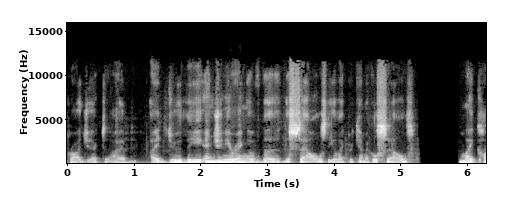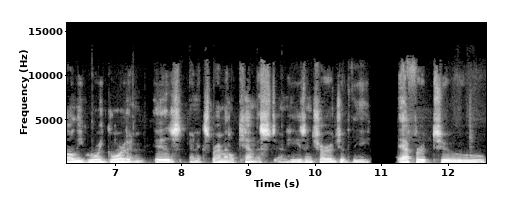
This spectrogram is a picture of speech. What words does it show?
project. I, I do the engineering of the, the cells, the electrochemical cells. My colleague Roy Gordon is an experimental chemist, and he's in charge of the effort to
